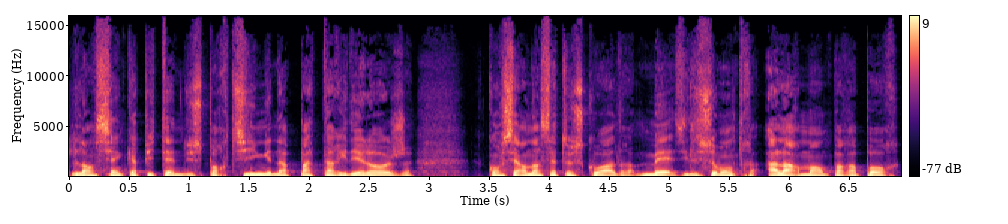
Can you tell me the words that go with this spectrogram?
L'ancien capitaine du Sporting n'a pas tari d'éloges concernant cette squadre, mais il se montre alarmant par rapport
